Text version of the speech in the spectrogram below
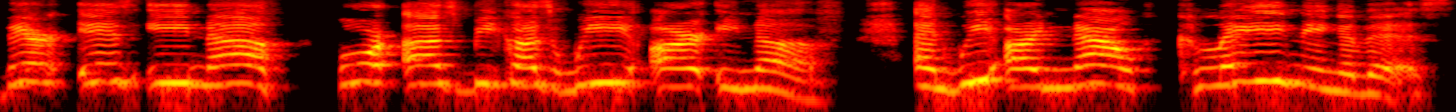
There is enough for us because we are enough. And we are now claiming this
